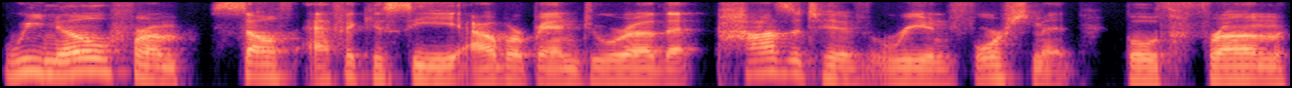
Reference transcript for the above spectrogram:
we know from self efficacy, Albert Bandura, that positive reinforcement, both from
